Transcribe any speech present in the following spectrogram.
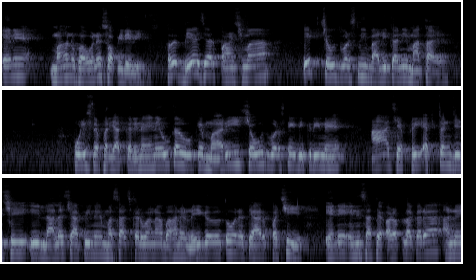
એને મહાનુભાવોને સોંપી દેવી. હવે બે હજાર પાંચમાં એક ચૌદ વર્ષની બાલિકાની માતાએ પોલીસને ફરિયાદ કરીને એને એવું કહ્યું કે મારી ચૌદ વર્ષની દીકરીને આ જેફરી એપ્ટન જે છે એ લાલચ આપીને મસાજ કરવાના બહાને લઈ ગયો હતો અને ત્યાર પછી એને એની સાથે અડપલા કર્યા અને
